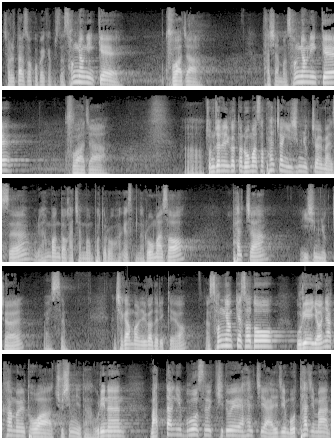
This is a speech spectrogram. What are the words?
저를 따라서 고백해 봅시다. 성령님께 구하자. 다시 한번 성령님께 구하자. 어, 좀 전에 읽었던 로마서 8장 26절 말씀 우리 한 번 더 같이 한번 보도록 하겠습니다. 로마서 8장 26절 말씀. 제가 한번 읽어 드릴게요. 성령께서도 우리의 연약함을 도와주십니다. 우리는 마땅히 무엇을 기도해야 할지 알지 못하지만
